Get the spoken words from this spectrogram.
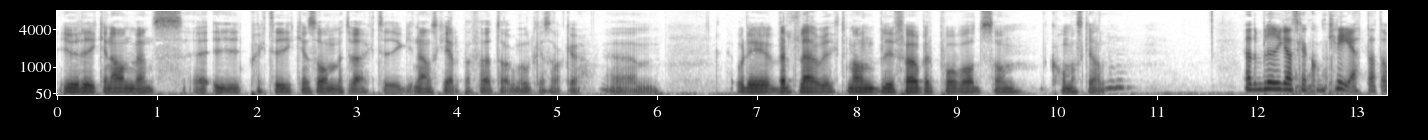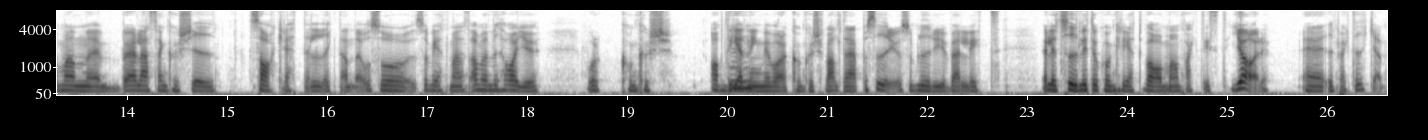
juridiken används eh, i praktiken som ett verktyg när man ska hjälpa företag med olika saker. Ehm, Och det är väldigt lärorikt, man blir förberedd på vad som komma skall. Ja, det blir ganska konkret att om man börjar läsa en kurs i sakrätt eller liknande och så, så vet man att ah, men vi har ju vår konkursavdelning Mm. med våra konkursförvaltare här på Sirius så blir det ju väldigt, väldigt tydligt och konkret vad man faktiskt gör eh, i praktiken.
